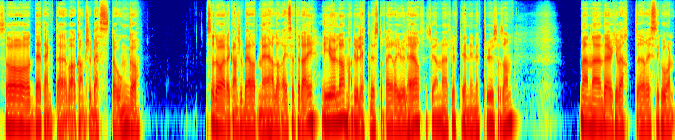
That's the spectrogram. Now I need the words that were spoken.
Så det tenkte jeg var kanskje best å unngå. Så da er det kanskje bedre at vi heller reiser til deg i jula. Vi hadde jo litt lyst til å feire jul her, siden vi flytter inn i nytt hus og sånn, men eh, det er jo ikke verdt eh, risikoen.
